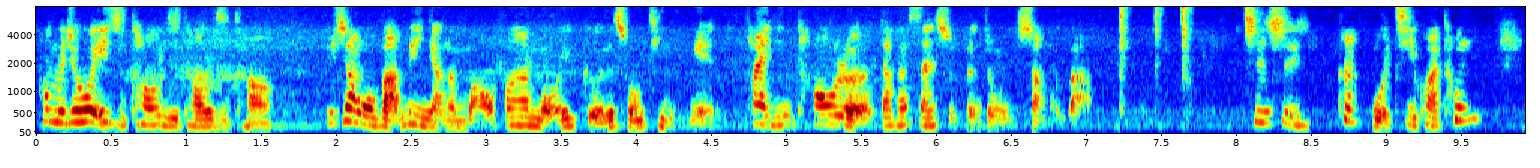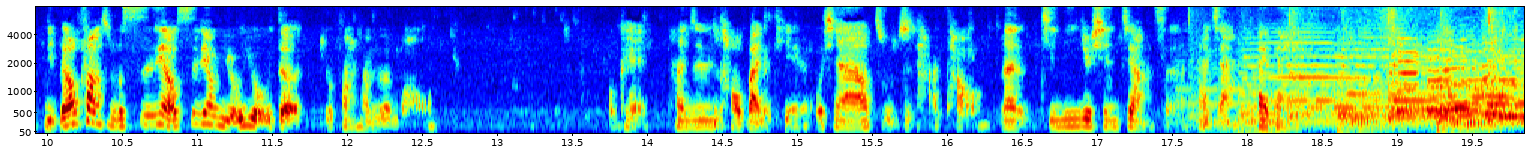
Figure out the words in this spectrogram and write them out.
它们就会一直掏，一直掏，一直掏。就像我把媚娘的毛放在某一格的抽屉里面，它已经掏了大概三十分钟以上了吧。真是，我计划通，你不要放什么饲料，饲料油油的，就放它们的毛。OK，他真是掏半天，我现在要阻止他掏。那今天就先这样子了，大家拜拜。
